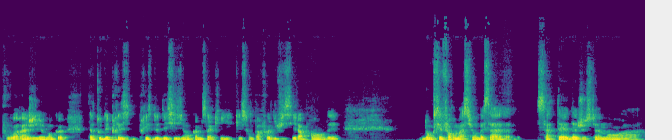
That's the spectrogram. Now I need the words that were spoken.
pouvoir agir. Donc, euh, tu as toutes des prises, prises de décision comme ça qui, qui, sont parfois difficiles à prendre. Et donc, ces formations, ben, ça, ça t'aide justement à,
